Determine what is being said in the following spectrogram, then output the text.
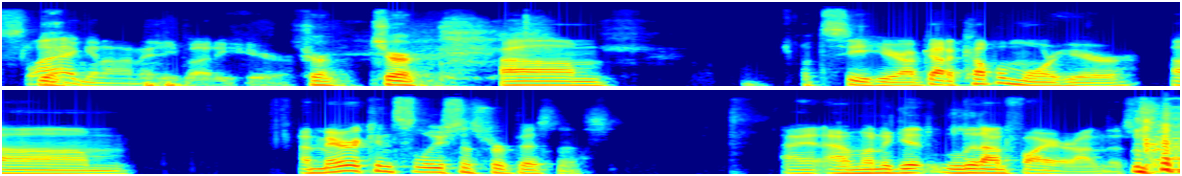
slagging on anybody here. Sure, sure. Um, let's see here. I've got a couple more here. Um, American Solutions for Business. I, I'm going to get lit on fire on this. one.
